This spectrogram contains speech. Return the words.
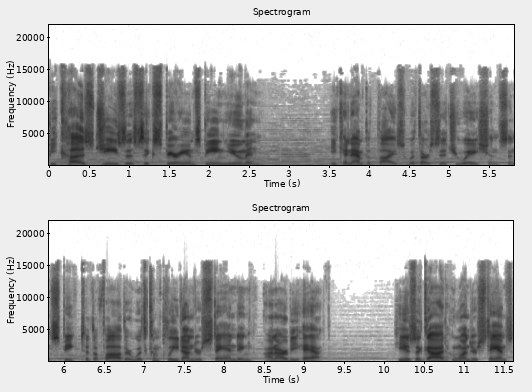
Because Jesus experienced being human, he can empathize with our situations and speak to the Father with complete understanding on our behalf. He is a God who understands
